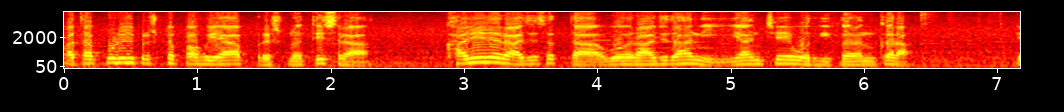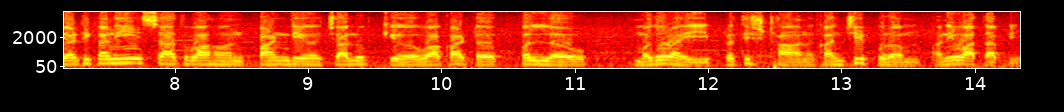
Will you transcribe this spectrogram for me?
आता पुढील प्रश्न पाहूया. प्रश्न तिसरा. खालील राजसत्ता व राजधानी यांचे वर्गीकरण करा. या ठिकाणी सातवाहन पांड्य चालुक्य वाकाटक पल्लव मदुराई प्रतिष्ठान कांचीपुरम आणि वातापी.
